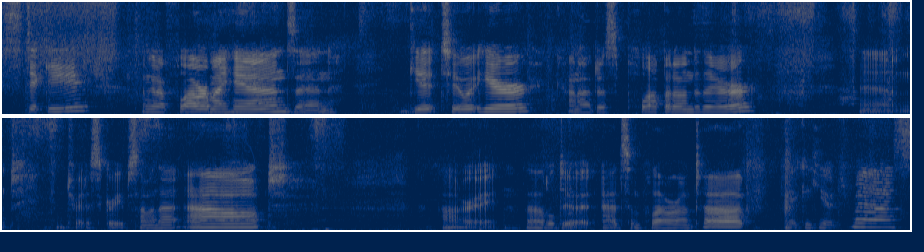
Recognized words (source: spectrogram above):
sticky. I'm gonna flour my hands and get to it here. Kind of just plop it onto there. And you can try to scrape some of that out. All right, that'll do it. Add some flour on top. Make a huge mess.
